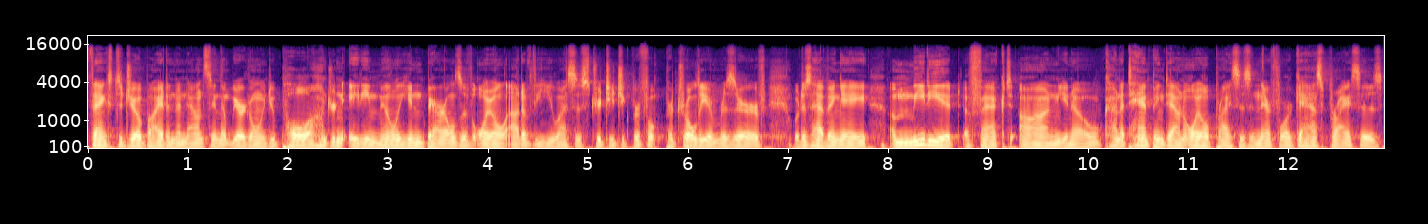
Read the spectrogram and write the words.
Thanks to Joe Biden announcing that we are going to pull 180 million barrels of oil out of the U.S.'s strategic petroleum reserve, which is having a immediate effect on you know kind of tamping down oil prices and therefore gas prices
